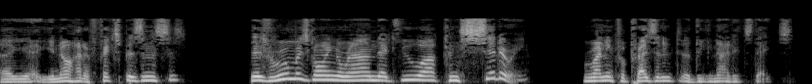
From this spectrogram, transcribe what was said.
uh, you, you know how to fix businesses. There's rumors going around that you are considering running for president of the United States.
